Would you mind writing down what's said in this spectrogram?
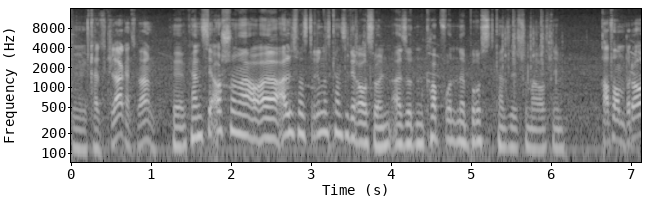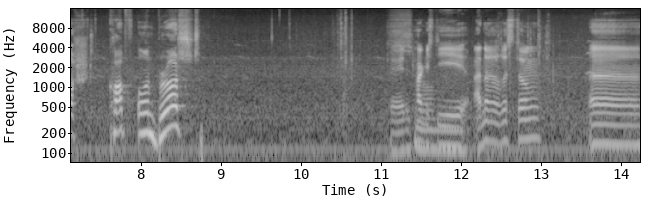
Hm, kannst klar, kannst machen. Okay. Kannst dir auch schon mal, äh, alles was drin ist, kannst du dir rausholen. Also den Kopf und eine Brust kannst du jetzt schon mal rausnehmen. Kopf und Brust. Kopf und Brust. Okay, dann packe ich die andere Rüstung. Äh,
